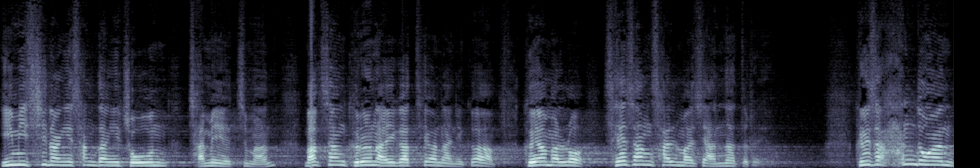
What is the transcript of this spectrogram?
이미 신앙이 상당히 좋은 자매였지만 막상 그런 아이가 태어나니까 그야말로 세상 살 맛이 안 나더래요. 그래서 한동안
